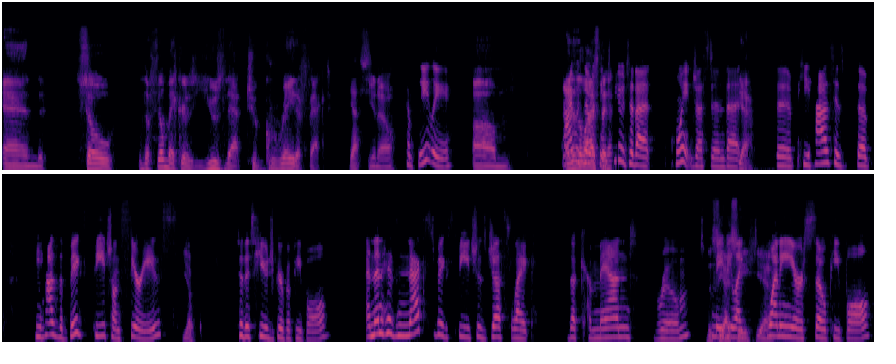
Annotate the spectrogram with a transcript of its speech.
And so the filmmakers used that to great effect, Yes. you know. Completely. Um And I was the noticing thing- too to that point, Justin, that yeah, the he has his the he has the big speech on Ceres Yep. to this huge group of people. And then his next big speech is just like the command room, the maybe CIC, like yeah. 20 or so people.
